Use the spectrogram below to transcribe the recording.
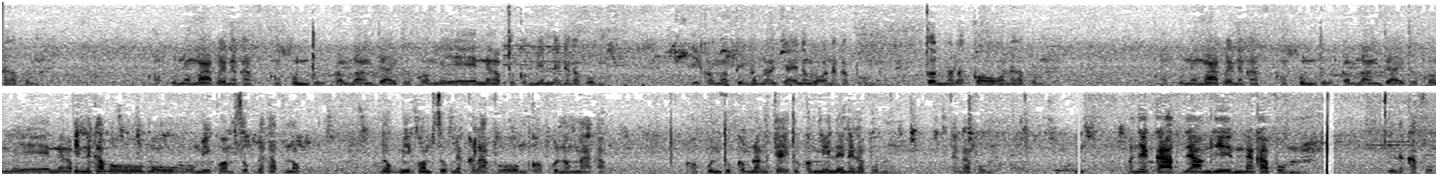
นะครับผมขอบคุณมากๆเลยนะครับ ขอบคุณทุกกำลังใจทุกคอมเมนต์นะครับ ทุกคอมเมนต์เลยนะครับ ผมที่เข้ามาเป็นกำลังใจน้องหล่อนะครับ ผมต้นมะละกอนะครับ ผมขอบคุณมากๆเลยนะครับ ขอบคุณทุกกำลังใจทุกคอมเมนต์นะครับกินนะครับโอ้โหมีความสุขนะครับ นกนกมีความสุขนะครับผมขอบคุณมากๆครับ ขอบคุณทุกกำลังใจทุกคอมเมนต์เลยนะครับผมนะครับผม บรรยากาศยามเย็นนะครับผมนี่นะครับผม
